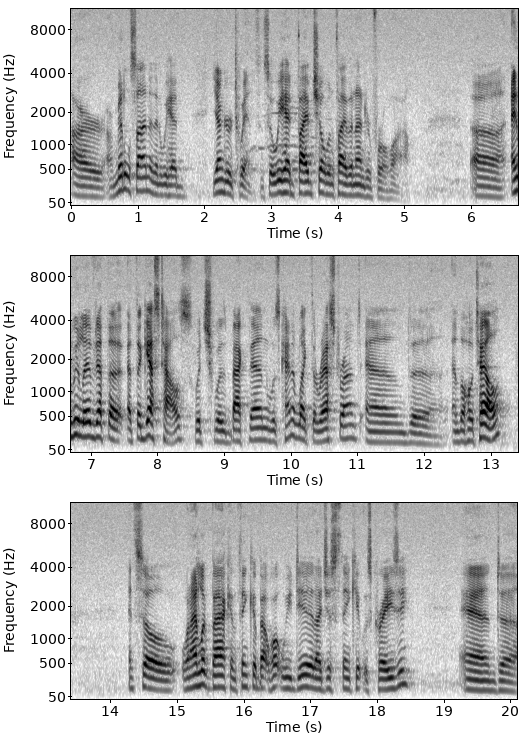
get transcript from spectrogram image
our, our middle son, and then we had younger twins. And so we had five children, five and under, for a while. Uh, and we lived at the, at the guest house, which was back then was kind of like the restaurant and, uh, and the hotel. And so when I look back and think about what we did, I just think it was crazy. And, uh,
